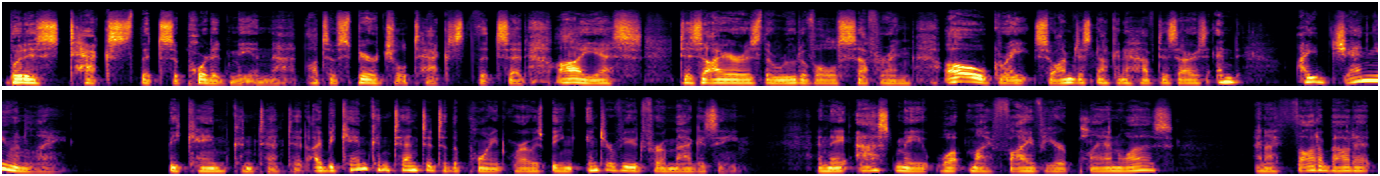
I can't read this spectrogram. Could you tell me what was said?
Buddhist texts that supported me in that, lots of spiritual texts that said, ah, yes, desire is the root of all suffering. Oh, great, so I'm just not going to have desires. And I genuinely became contented. I became contented to the point where I was being interviewed for a magazine and they asked me what my five year plan was. And I thought about it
